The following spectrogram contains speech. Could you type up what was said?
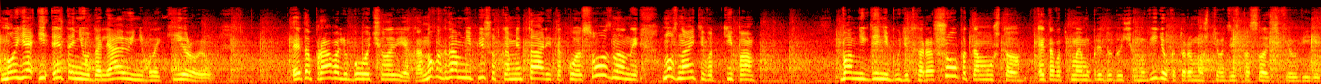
Но я и это не удаляю и не блокирую. Это право любого человека. Но когда мне пишут комментарий такой осознанный, ну, знаете, вот типа, вам нигде не будет хорошо, потому что это вот к моему предыдущему видео, которое можете вот здесь по ссылочке увидеть.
